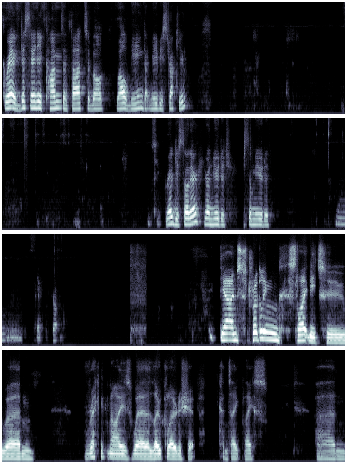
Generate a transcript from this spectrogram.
Greg, just any comments and thoughts about well-being that maybe struck you? Greg, you still there? You're unmuted. You're still muted. Mm, Yeah, I'm struggling slightly to um, recognize where local ownership can take place. And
